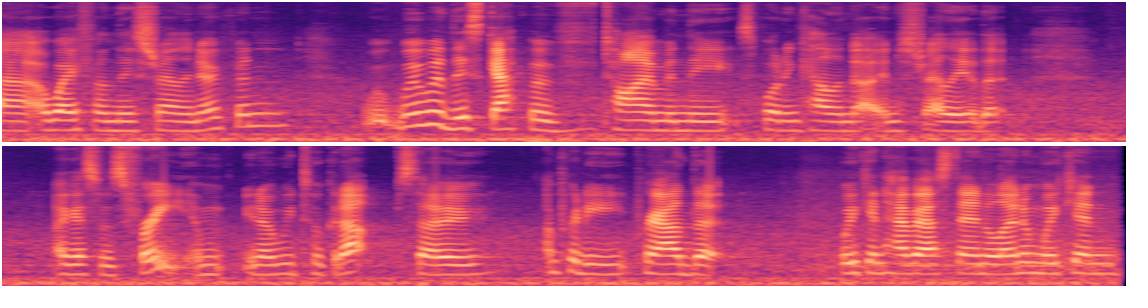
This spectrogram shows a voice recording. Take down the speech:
uh, away from the Australian Open, we, we were this gap of time in the sporting calendar in Australia that I guess was free, and you know we took it up. So I'm pretty proud that we can have our standalone and we can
